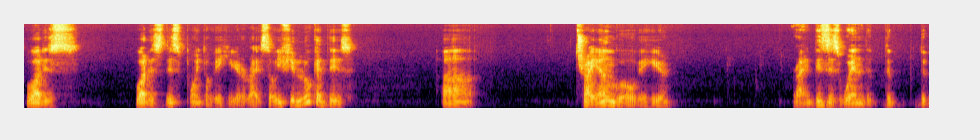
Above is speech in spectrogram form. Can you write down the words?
what is what is this point over here, right? So if you look at this uh, triangle over here, right? This is when the, the, the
